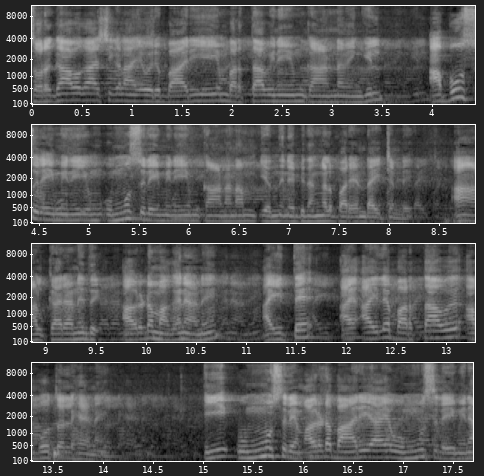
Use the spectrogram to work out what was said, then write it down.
സ്വർഗാവകാശികളായ ഒരു ഭാര്യയെയും ഭർത്താവിനെയും കാണണമെങ്കിൽ അബൂ സുലൈമിനെയും ഉമ്മു സുലൈമിനെയും കാണണം എന്ന് നബി തങ്ങൾ പറയേണ്ടായിട്ടുണ്ട് ആ ആൾക്കാരാണിത്. അവരുടെ മകനാണ് അയിത്തെ അതിലെ ഭർത്താവ് അബൂ തൊല്ലയാണ് ഈ ഉമ്മുസ്ലിം അവരുടെ ഭാര്യയായ ഉമ്മുസ്ലൈമിനെ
